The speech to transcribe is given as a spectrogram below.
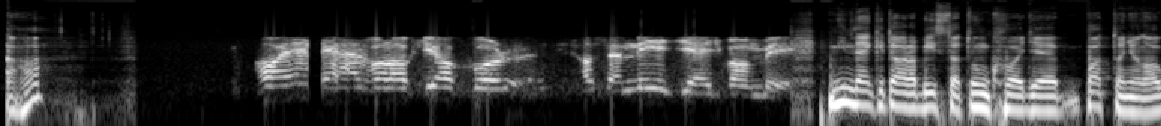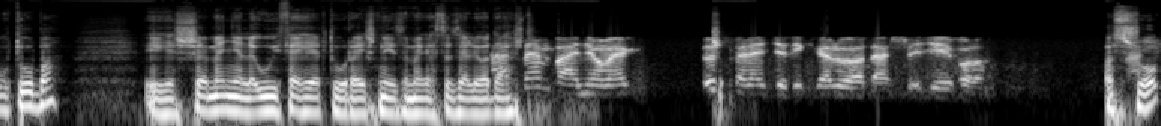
Aha. Ha eljár valaki, akkor azt hiszem négy jegy van még. Mindenkit arra biztatunk, hogy eh, pattanjon autóba, és menjen le Újfehértóra, és nézze meg ezt az Hát előadást. nem bánja meg. 51. előadás egy év alatt. Az sok.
